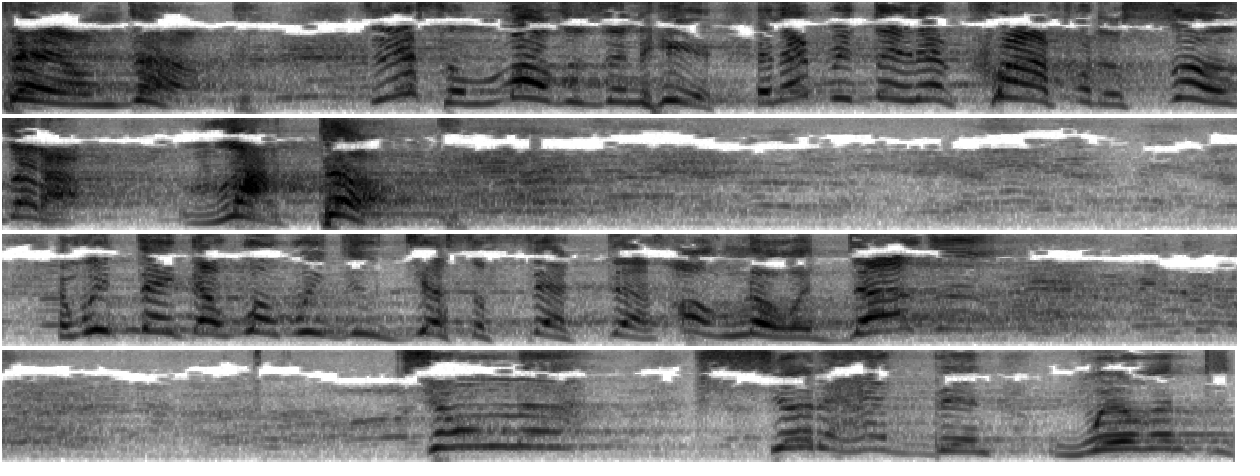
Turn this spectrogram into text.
bound up. See, there's some mothers in here, and everything they're crying for the sons that are locked up. And we think that what we do just affect us. Oh, no, it doesn't. Jonah should have been willing to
